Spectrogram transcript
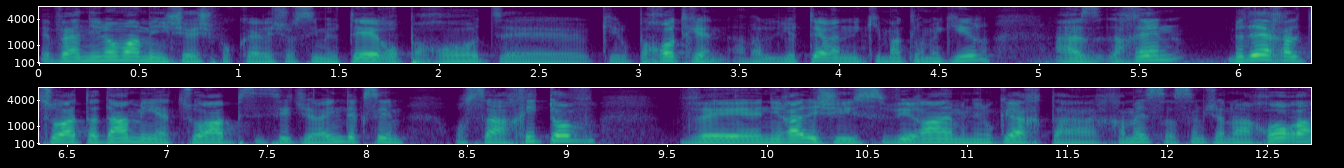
ואני לא מאמין שיש פה כאלה שעושים יותר או פחות, כאילו פחות כן, אבל יותר אני כמעט לא מכיר. אז לכן, בדרך כלל תשואת היא התשואה הבסיסית של האינדקסים, עושה הכי טוב, ונראה לי שהיא סבירה, אם אני לוקח את ה-15-20 שנה אחורה,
